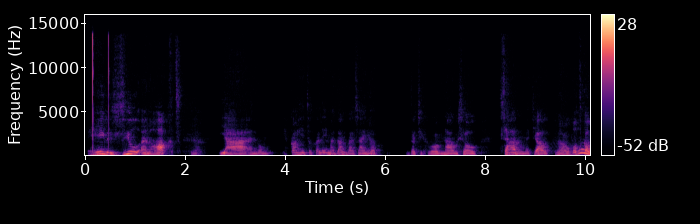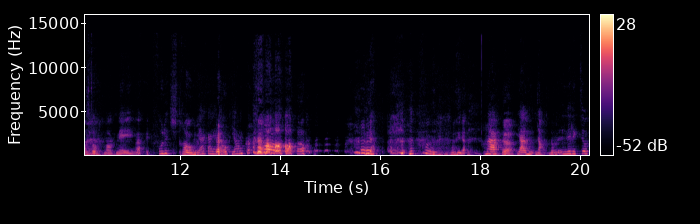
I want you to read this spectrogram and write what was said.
hele ziel en hart. Ja. Ja, en dan kan je toch alleen maar dankbaar zijn Ja. dat, dat je gewoon nou zo samen met jou Nou, een podcast op mag nemen. Ik voel het stromen. Ja, ga je nou ook janken? ja. ja. Maar Ja. nou, dan wil ik toch.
